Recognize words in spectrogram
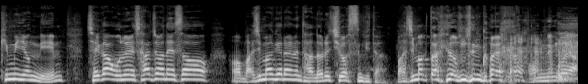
김민영님, 제가 오늘 사전에서 어, 마지막이라는 단어를 지웠습니다. 마지막 단위는 없는 거야. 없는 거야.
